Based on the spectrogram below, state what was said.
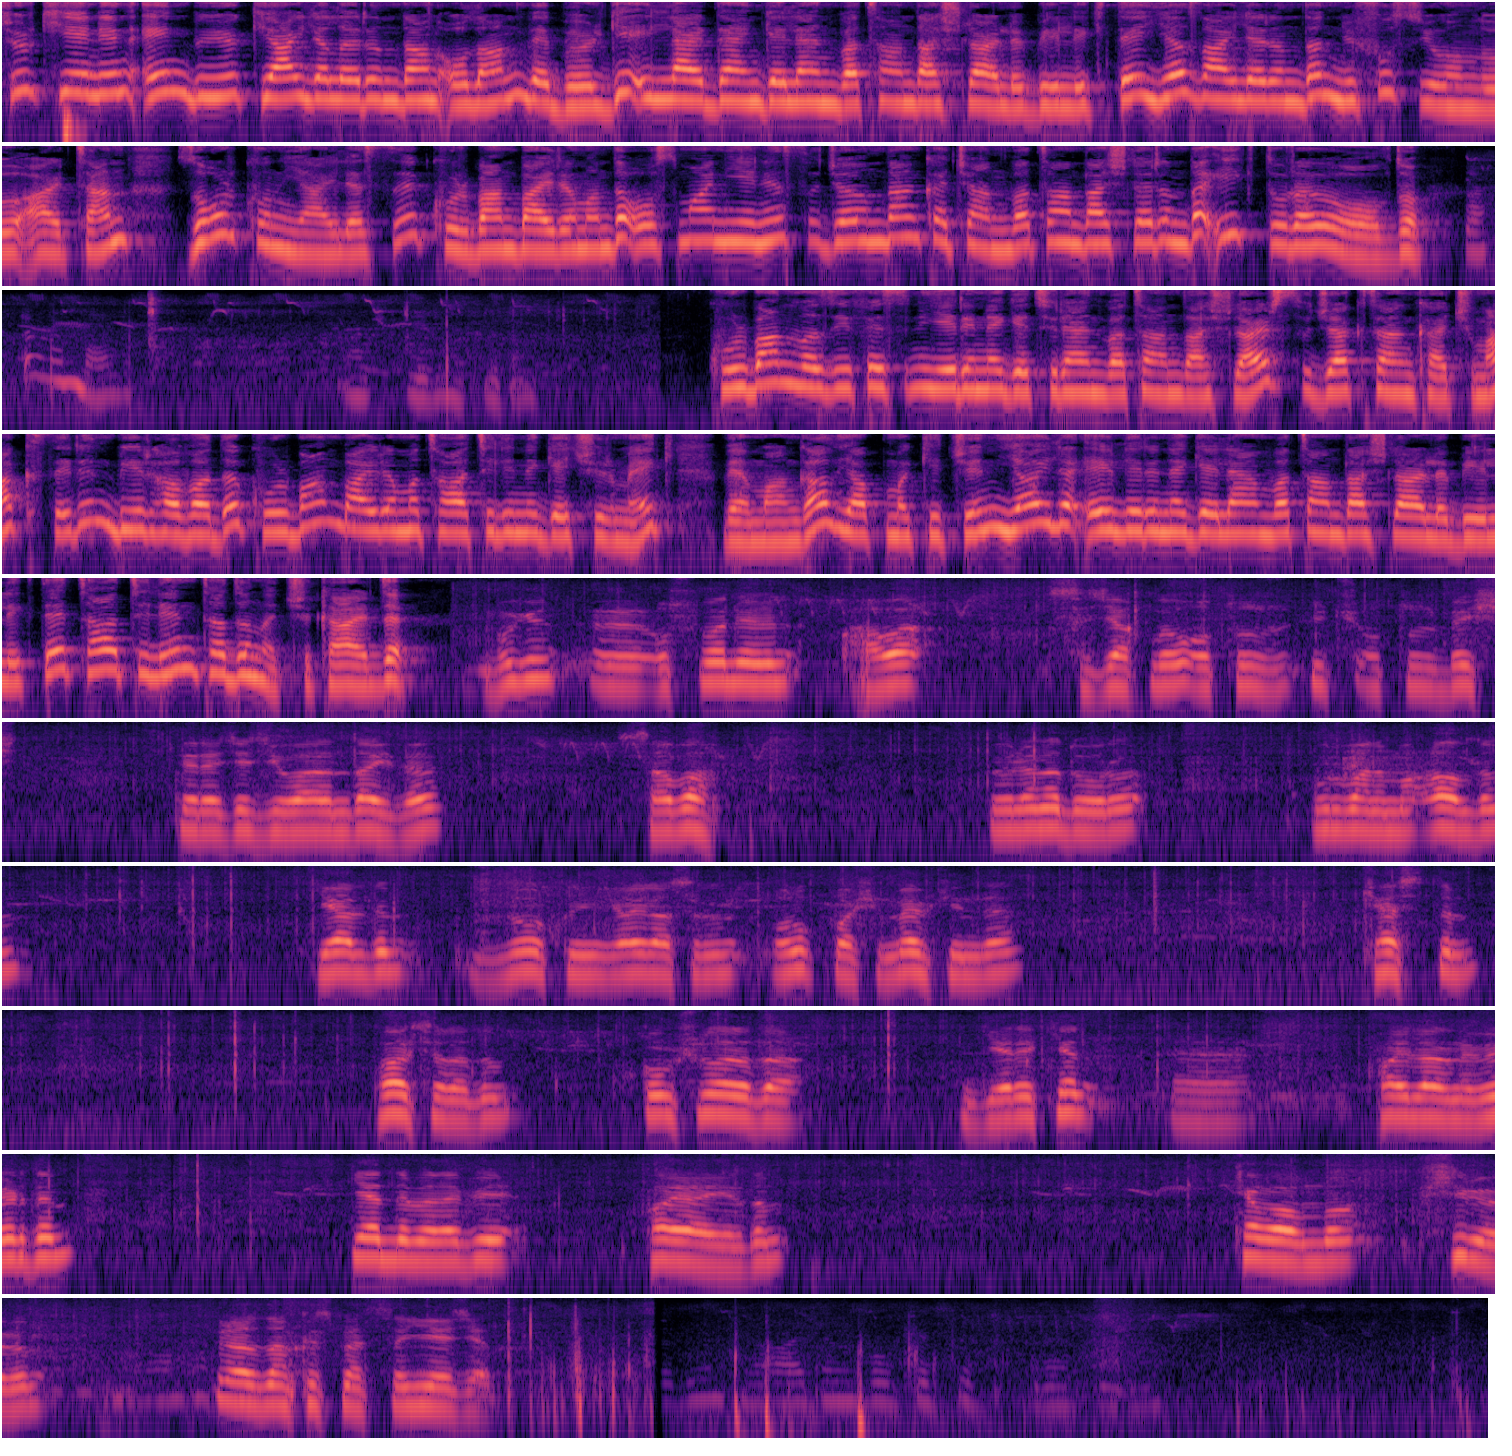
Türkiye'nin en büyük yaylalarından olan ve bölge illerden gelen vatandaşlarla birlikte yaz aylarında nüfus yoğunluğu artan Zorkun Yaylası Kurban Bayramı'nda Osmaniye'nin sıcağından kaçan vatandaşların da ilk durağı oldu. Kurban vazifesini yerine getiren vatandaşlar sıcaktan kaçmak, serin bir havada Kurban Bayramı tatilini geçirmek ve mangal yapmak için yayla evlerine gelen vatandaşlarla birlikte tatilin tadını çıkardı. Bugün e, Osmaniye'nin hava sıcaklığı 33-35 derece civarındaydı. Sabah öğlene doğru kurbanımı aldım. Geldim Zorkuyu yaylasının Olukbaşı mevkinde kestim, parçaladım. Komşulara da gereken e, paylarını verdim. Kendime de bir pay ayırdım. Kebabımı pişiriyorum. Birazdan kısmetse yiyeceğim. Aydın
